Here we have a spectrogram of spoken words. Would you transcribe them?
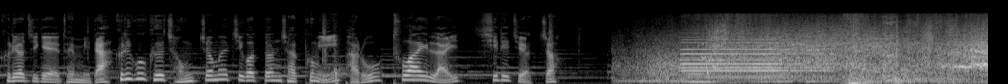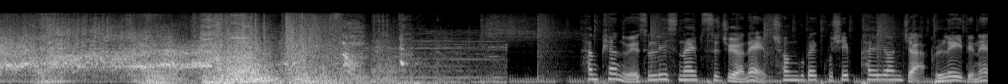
그려지게 됩니다. 그리고 그 정점을 찍었던 작품이 바로 Twilight 시리즈였죠. 한편 웨슬리 스나이프스 주연의 1998년작 블레이드는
